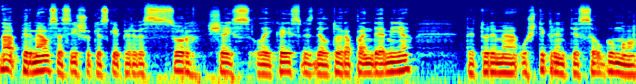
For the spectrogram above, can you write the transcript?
Na, pirmiausias iššūkis, kaip ir visur šiais laikais, vis dėlto yra pandemija. Tai turime užtikrinti saugumo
